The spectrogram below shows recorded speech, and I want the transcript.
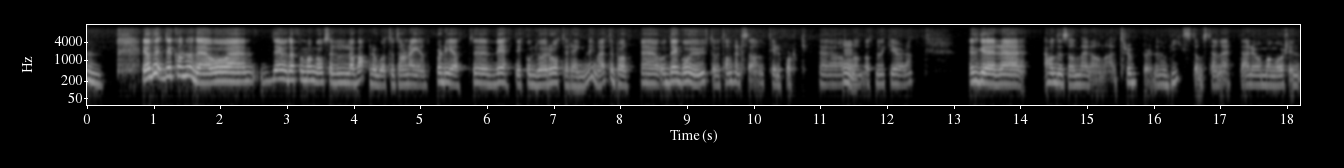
Mm. Ja, det, det, kan jo det. Og eh, det er jo derfor mange også lar være å gå til tannlegen. Fordi at du eh, vet ikke om du har råd til regninga etterpå. Eh, og det går jo utover tannhelsa til folk. At, mm. man, at man ikke gjør det. Jeg husker jeg hadde sånn der, trøbbel med noen visdomstenner. Det er jo mange år siden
